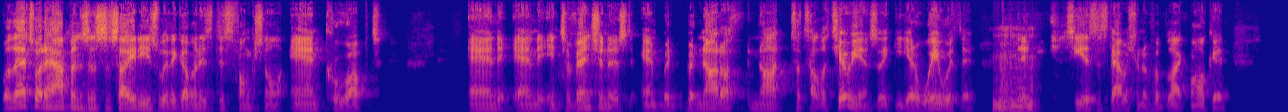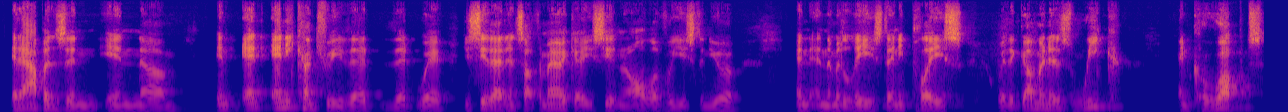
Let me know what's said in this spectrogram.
Well that's what happens in societies where the government is dysfunctional and corrupt and and interventionist and but but not a, not totalitarian so they can get away with it. Then you see as establishment of a black market. It happens in in um, in, in any country that that where you see that in South America, you see it in all over Eastern Europe and, and the Middle East, any place where the government is weak and corrupt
